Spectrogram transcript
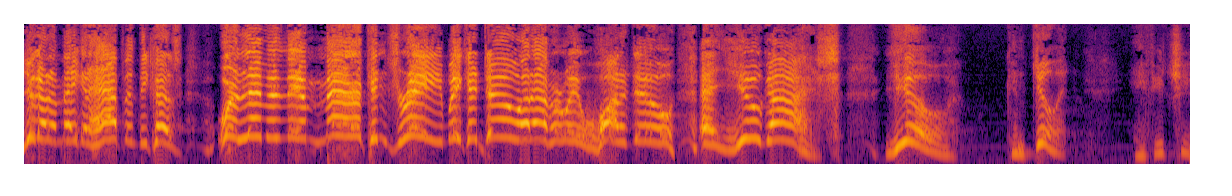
You got to make it happen because we're living the American dream. We can do whatever we want to do. And you guys, you can do it if you choose.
